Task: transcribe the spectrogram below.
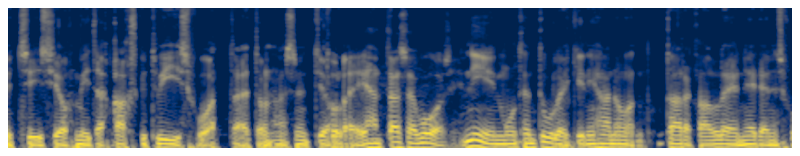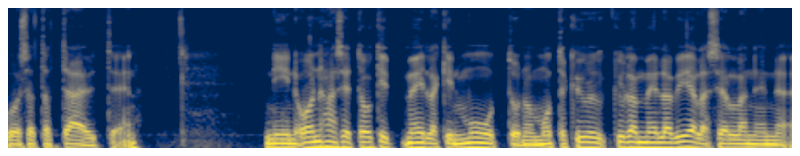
Nyt siis jo mitä, 25 vuotta, että onhan se nyt jo... Tulee ihan tasavuosi. Niin, muuten tulikin ihan on tarkalleen neljännesvuosista täyteen. Niin onhan se toki meilläkin muuttunut, mutta kyllä, kyllä meillä vielä sellainen,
